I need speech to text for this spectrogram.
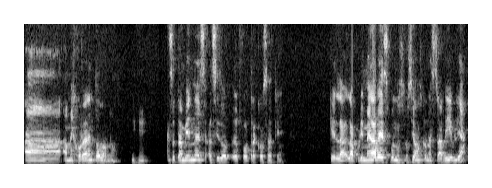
a, mejorar en todo, ¿no? eso también es, ha sido, eh, fue otra cosa que, que la, primera vez, pues nosotros íbamos con nuestra Biblia,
